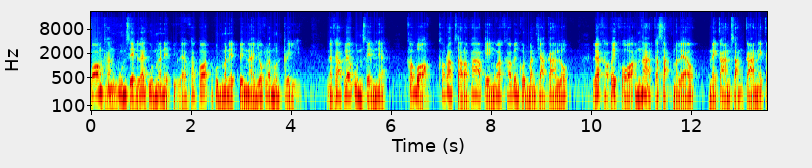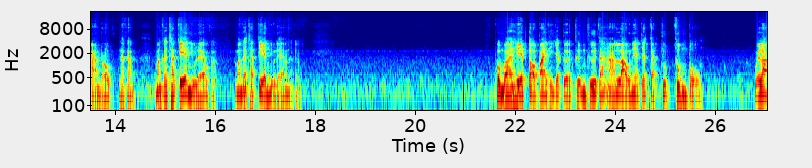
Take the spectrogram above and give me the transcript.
ฟ้องทั้งฮุนเซนและฮุนมาเน็ตอยู่แล้วครับ เพราะฮุนมาเน็ตเป็นนายกรัฐมนตรีนะครับ แล้วฮุนเซนเนี่ยเขาบอกเขารับสารภาพเองว่าเขาเป็นคนบัญชาการลบ และเขาไปขออำนาจกษัตริย์มาแล้วในการสั่งการในการรบนะครับ มันก็ชัดเจนอยู่แล้วครับ มันก็ชัดเจนอยู่แล้วนะครับ ผมว่าเหตุต่อไปที่จะเกิดขึ้นคือทหารเราเนี่ยจะจัดชุดซุ่มโป่ง เวลา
